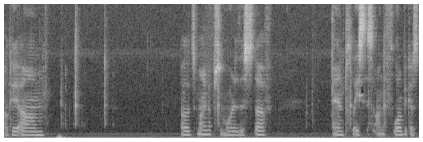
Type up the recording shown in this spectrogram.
Okay, um... Oh, let's mine up some more of this stuff and place this on the floor because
